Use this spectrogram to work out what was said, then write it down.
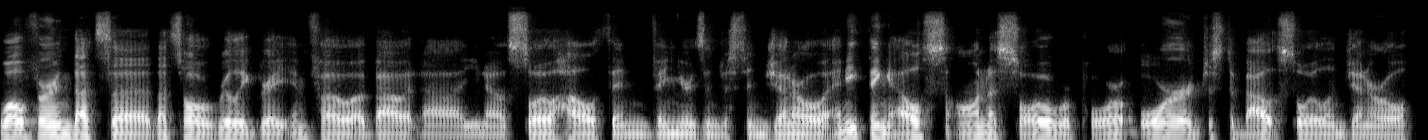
Well, Vern, that's uh that's all really great info about uh you know soil health and vineyards and just in general. Anything else on a soil report or just about soil in general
